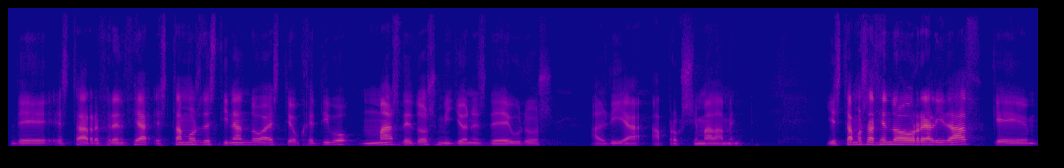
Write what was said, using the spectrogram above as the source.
de esta referencia, estamos destinando a este objetivo más de dos millones de euros al día aproximadamente. Y estamos haciendo realidad que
